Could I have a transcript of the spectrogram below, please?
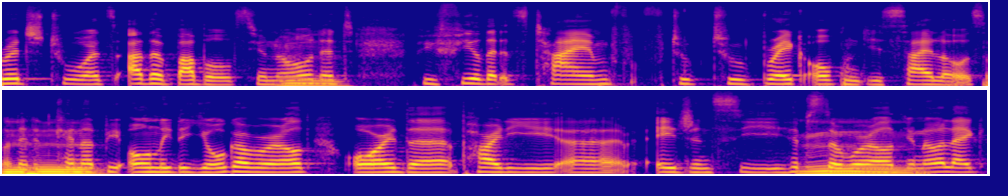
bridge towards other bubbles. You know Mm. that we feel that it's time f- to to break open these silos, or that it Mhm. cannot be only the yoga world or the party uh, agency hipster world. You Mm. know, like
